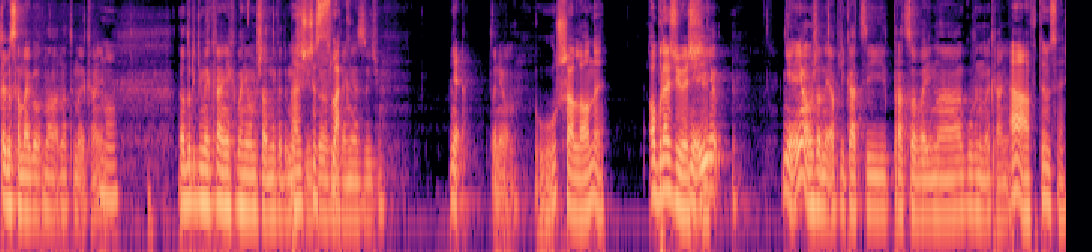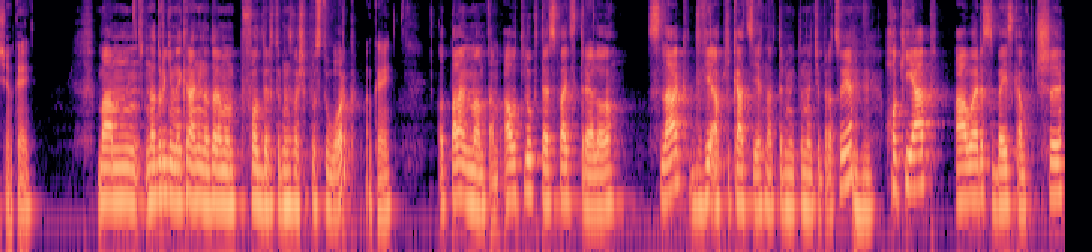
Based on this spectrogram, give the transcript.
tego samego na, na tym ekranie. No. Na drugim ekranie chyba nie mam żadnych wiadomości. A jeszcze do Slack. Z ludźmi. Nie, to nie mam. U, szalony. Obraziłeś nie, się. Nie, nie, nie mam żadnej aplikacji pracowej na głównym ekranie. A, w tym sensie, okej. Okay. Mam na drugim ekranie na dole mam folder, który nazywa się po prostu Work. Okej. Okay. Odpalam i mam tam Outlook, TestFlight, Trello, Slack, dwie aplikacje, nad którymi w tym momencie pracuję. Mhm. Hockey App, Hours, Basecamp 3,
